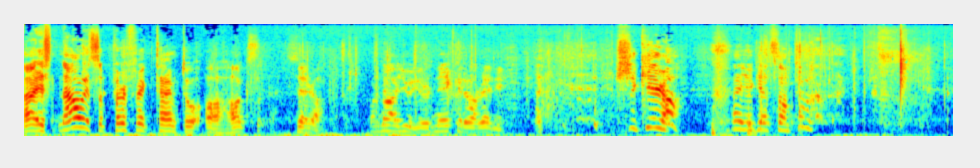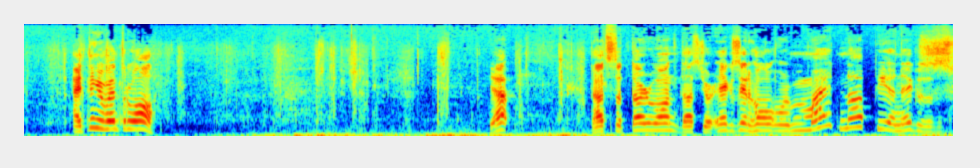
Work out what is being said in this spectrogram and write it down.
Uh, it's, now it's a perfect time to uh, hug Sarah. But not you, you're naked already. Shakira! Hey, you get some too. I think we went through all. Yep. That's the third one. That's your exit hole, or might not be an exit.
